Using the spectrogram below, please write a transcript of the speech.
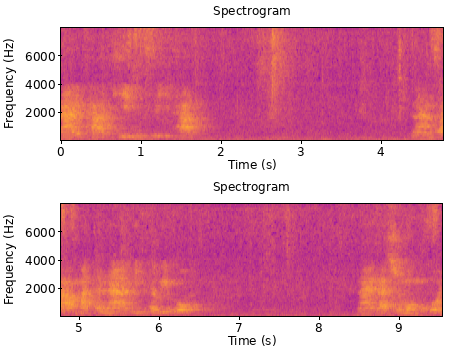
นายพาคินศรีทัศน์นางสาวมัทนาอินทวิหกนายรัชมงคล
